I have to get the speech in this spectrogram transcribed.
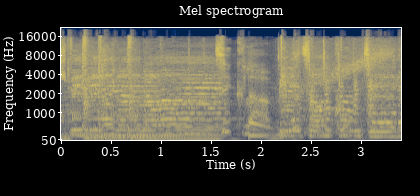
dört bir yanına Tıkla Bilet al.com.tr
